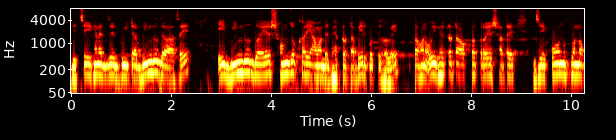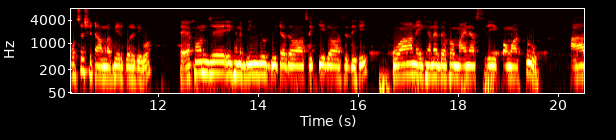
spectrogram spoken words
দিচ্ছি। এখানে যে দুইটা বিন্দু দেওয়া আছে, এই বিন্দু দ্বয়ের সংযোগকারী আমাদের ভেক্টরটা বের করতে হবে। তখন ওই ভেক্টরটা অক্ষত্রয়ের সাথে যে কোণ উৎপন্ন করছে, সেটা আমরা বের করে দিব। তো এখন যে এখানে বিন্দু দুইটা দেওয়া আছে, কি দেওয়া আছে দেখি? ওয়ান, এখানে দেখো মাইনাস থ্রি কমা টু আর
